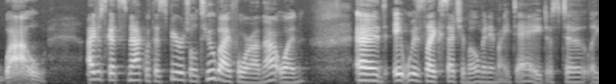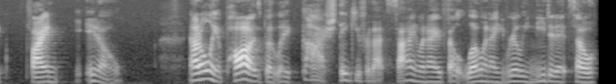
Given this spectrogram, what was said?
wow. I just got smacked with a spiritual two by four on that one. And it was like such a moment in my day just to like find, you know, not only a pause, but like, gosh, thank you for that sign when I felt low and I really needed it. So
